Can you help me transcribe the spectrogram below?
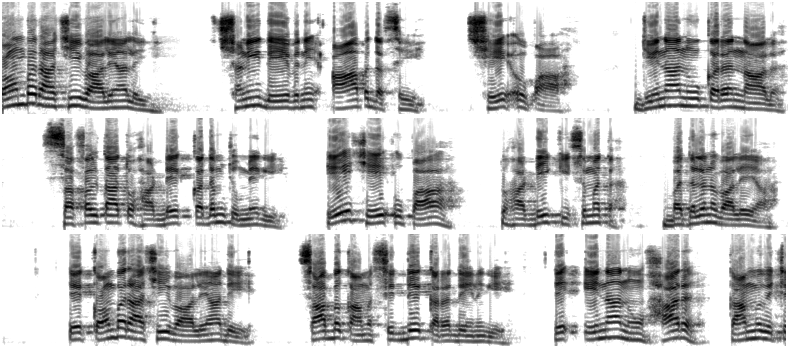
ਕੁੰਭ ਰਾਸ਼ੀ ਵਾਲਿਆਂ ਲਈ ਸ਼ਨੀ ਦੇਵ ਨੇ ਆਪ ਦੱਸੇ 6 ਉਪਾਅ, ਜਿਨ੍ਹਾਂ ਨੂੰ ਕਰਨ ਨਾਲ ਸਫਲਤਾ ਤੁਹਾਡੇ ਕਦਮ ਚੁੰਮੇਗੀ। ਇਹ 6 ਉਪਾਅ ਤੁਹਾਡੀ ਕਿਸਮਤ ਬਦਲਣ ਵਾਲੇ ਆ ਤੇ ਕੁੰਭ ਰਾਸ਼ੀ ਵਾਲਿਆਂ ਦੇ ਸਭ ਕੰਮ ਸਿੱਧੇ ਕਰ ਦੇਣਗੇ ਤੇ ਇਹਨਾਂ ਨੂੰ ਹਰ ਕੰਮ ਵਿੱਚ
